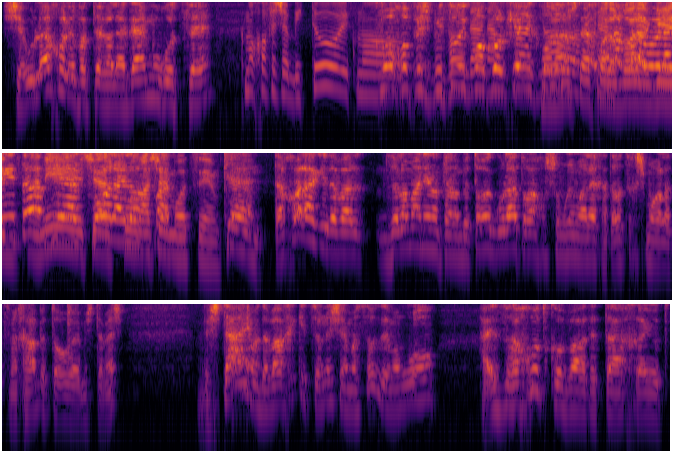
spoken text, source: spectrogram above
שהוא לא יכול לוותר עליה, גם אם הוא רוצה. כמו חופש הביטוי, כמו... כמו חופש ביטוי, כמו כל כן. כמו... זה לא שאתה אתה יכול לא לבוא להגיד, טוב, אני, עליי, שיאספו לא מה. שהם רוצים. כן, אתה יכול להגיד, אבל זה לא מעניין אותנו. בתור רגולטור אנחנו שומרים עליך, אתה לא צריך לשמור על עצמך בתור אה, משתמש. ושתיים, הדבר הכי קיצוני שהם עשו זה, הם אמרו, האזרחות קובעת את האחריות.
